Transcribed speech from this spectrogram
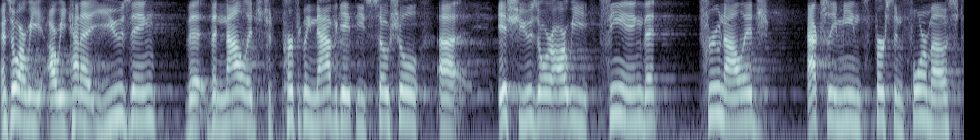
And so, are we, are we kind of using the, the knowledge to perfectly navigate these social uh, issues, or are we seeing that true knowledge actually means, first and foremost,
